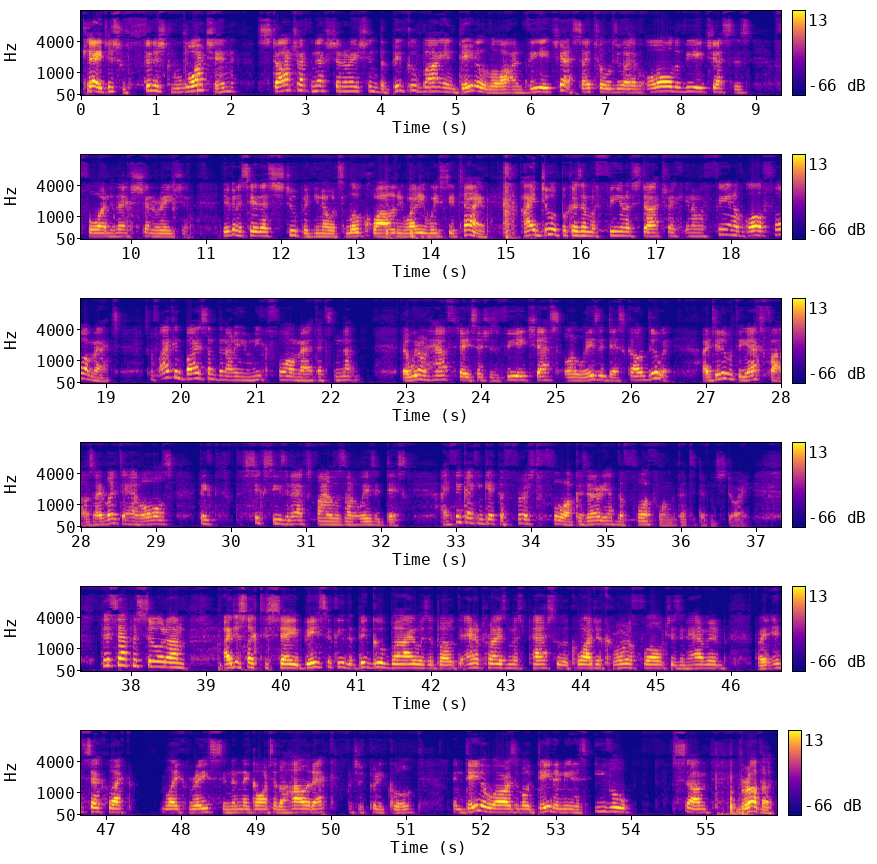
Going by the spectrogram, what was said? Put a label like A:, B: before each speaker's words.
A: Okay, just finished watching Star Trek The Next Generation, The Big Goodbye, and Data Lore on VHS. I told you I have all the VHSs for The Next Generation. You're going to say that's stupid, you know, it's low quality, why do you waste your time? I do it because I'm a fan of Star Trek and I'm a fan of all formats. So if I can buy something on a unique format that's not that we don't have today, such as VHS or Laserdisc, I'll do it. I did it with the X Files. I'd like to have all think the sixth season X Files is on a laser disc. I think I can get the first four because I already have the fourth one, but that's a different story. This episode, um, I just like to say basically the big goodbye was about the Enterprise must pass through the quadrant Corona Fall, which is inhabited by an insect like like race, and then they go into the holodeck, which is pretty cool. And Data Lore is about Data mean his evil son brother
